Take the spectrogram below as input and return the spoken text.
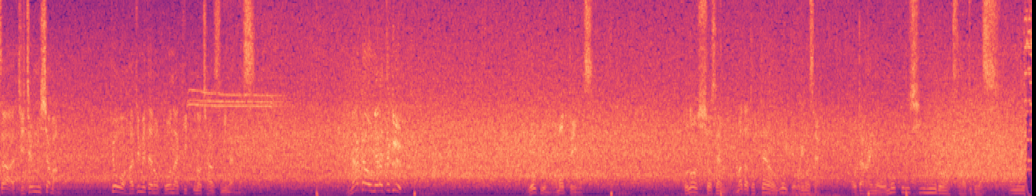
さあジチュン・シャバン今日初めてのコーナーキックのチャンスになります。中を狙ってくる。よく守っています。この初戦まだ得点は動いておりません。お互いの重苦しいムードが伝わってきます。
